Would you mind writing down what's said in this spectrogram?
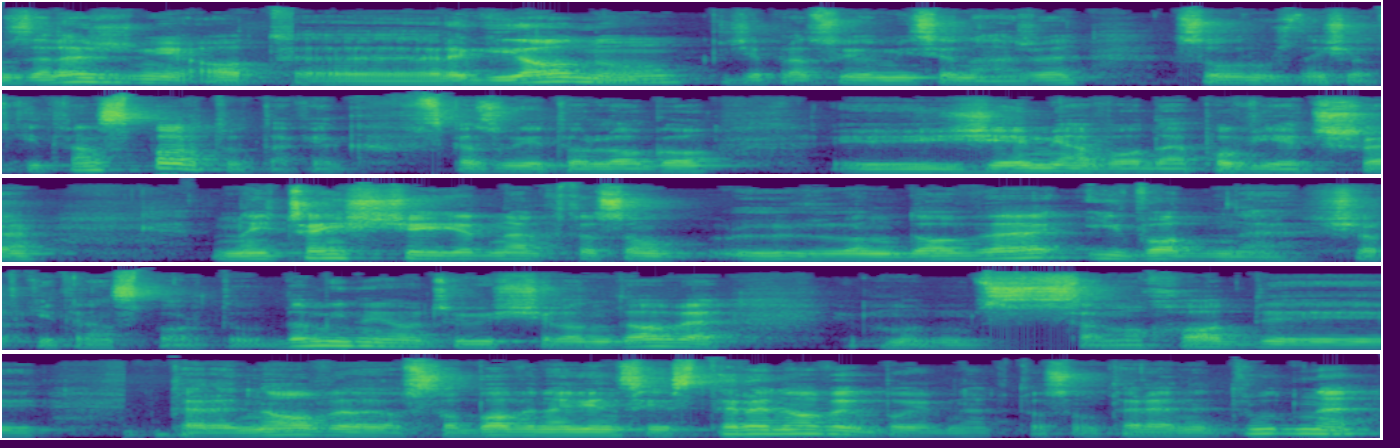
zależnie od e, regionu, gdzie pracują misjonarze, są różne środki transportu, tak jak wskazuje to logo ziemia, woda, powietrze. Najczęściej jednak to są lądowe i wodne środki transportu. Dominują oczywiście lądowe, samochody terenowe, osobowe. Najwięcej jest terenowych, bo jednak to są tereny trudne.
